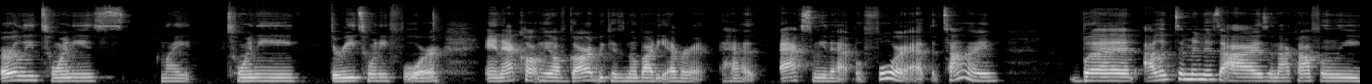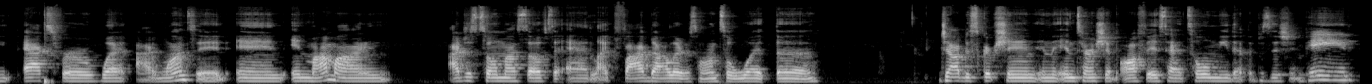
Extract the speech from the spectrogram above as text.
early 20s, like 23, 24, and that caught me off guard because nobody ever had asked me that before at the time. But I looked him in his eyes and I confidently asked for what I wanted. And in my mind, I just told myself to add like $5 onto what the job description in the internship office had told me that the position paid.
